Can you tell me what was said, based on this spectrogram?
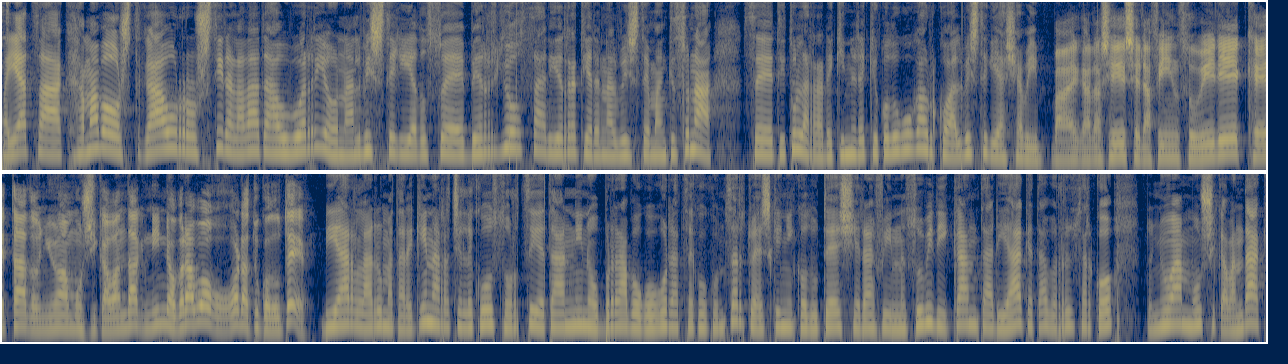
Maiatzak hamabost gaur ostirala da eta berrion albistegia duzue berriozari erretiaren albiste mankizuna, ze titularrarekin erekiko dugu gaurko albistegia xabi. Bai, garasi, Serafin Zubirik eta Doñoa musika bandak Nino Bravo gogoratuko dute. Bihar larumatarekin arratxeleko zortzi eta Nino Bravo gogoratzeko kontzertu eskiniko dute Serafin Zubiri kantariak eta berriozarko Doñoa musika bandak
